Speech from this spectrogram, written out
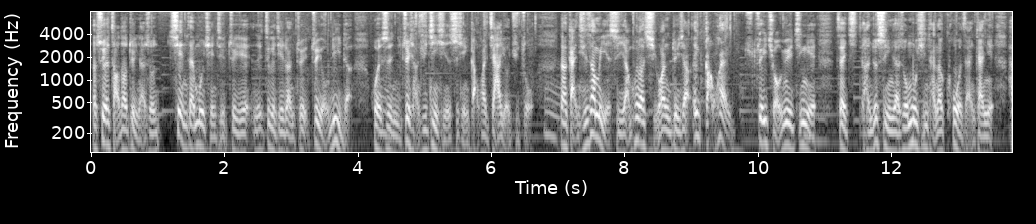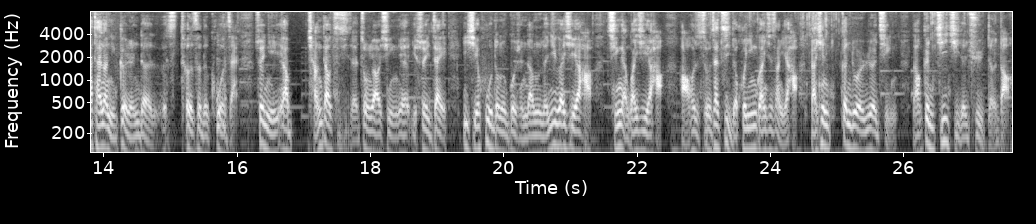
那所以找到对你来说，现在目前这这些这个阶段最最有利的，或者是你最想去进行的事情，赶快加油去做。嗯，那感情上面也是一样，碰到喜欢的对象，哎，赶快追求，因为今年在很多事情来说，木星谈到扩展概念，他谈到你个人的特色的扩展，所以你要。强调自己的重要性，也所以在一些互动的过程当中，人际关系也好，情感关系也好，好或者说在自己的婚姻关系上也好，表现更多的热情，然后更积极的去得到。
